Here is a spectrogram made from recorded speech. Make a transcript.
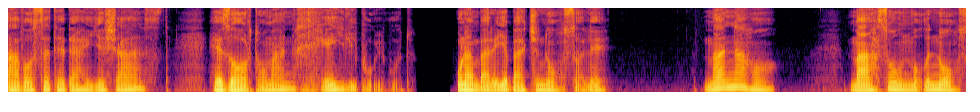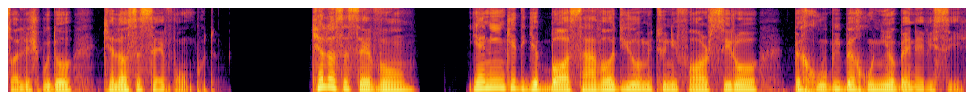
عواست دهه شست هزار تومن خیلی پول بود. اونم برای بچه نه ساله. من نه ها. محسا اون موقع نه سالش بود و کلاس سوم بود. کلاس سوم یعنی اینکه دیگه باسوادی و می‌تونی فارسی رو به خوبی بخونی و بنویسی.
